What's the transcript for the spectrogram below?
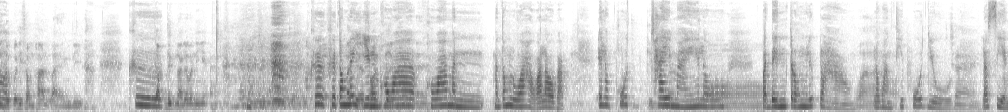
สนุกวันนี้สัมภาษณ์แรงดี คือกลับดึกหน่อยได้วันนี้ คือคือต้องได้ยินเดี๋ยวเพราะว่าก่อนเกินเพราะว่ามันมันต้องรู้อะค่ะว่าเราแบบ เอะเราพูดใช่ไหมเราอ๋อ ประเด็นตรงหรือเปล่าว้าวระหว่างที่พูดอยู่ใช่แล้วเสียง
